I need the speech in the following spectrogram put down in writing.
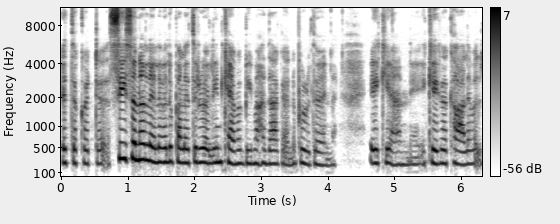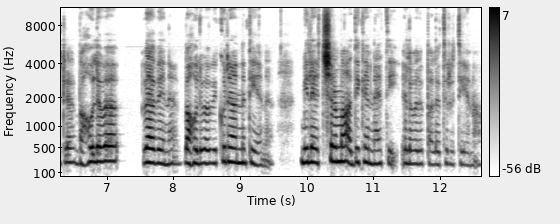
එතකොට සීසනල් එළවලු පළතුරු වලින් කැම බීම හදාගන්න පුරුදු වෙන්න. ඒ කියන්නේ එක එක කාලවලට බහුලව වැවෙන, බහුලව විකුණන්න තියෙන, මිල එච්චරම අධික නැති එළවලු පළතුරු තියෙනවා.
